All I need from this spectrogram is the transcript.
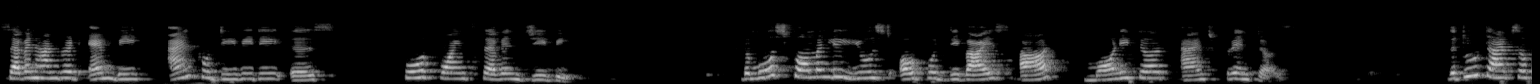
700 MB and for DVD is 4.7 GB. The most commonly used output device are monitor and printers. The two types of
